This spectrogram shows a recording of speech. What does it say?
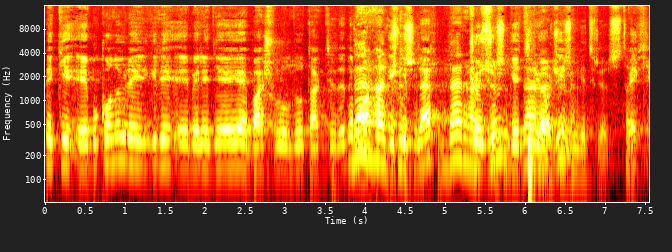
Peki e, bu konuyla ilgili e, belediyeye başvurulduğu takdirde de Derhal muhakkak çözüm, ekipler derhal çözüm, çözüm, getiriyor derhal değil çözüm mi? getiriyoruz. Tabii Peki. ki.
